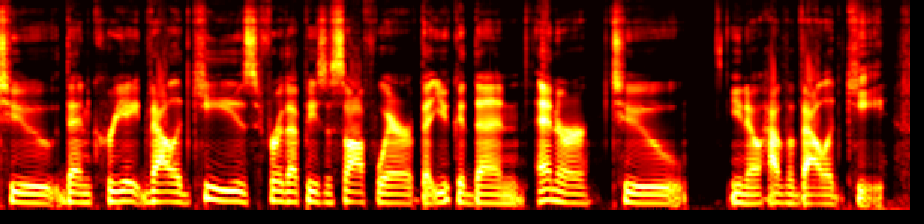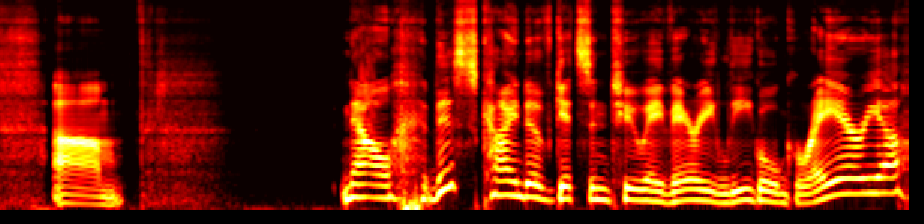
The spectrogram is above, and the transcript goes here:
to then create valid keys for that piece of software that you could then enter to you know have a valid key. Um, now, this kind of gets into a very legal gray area,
